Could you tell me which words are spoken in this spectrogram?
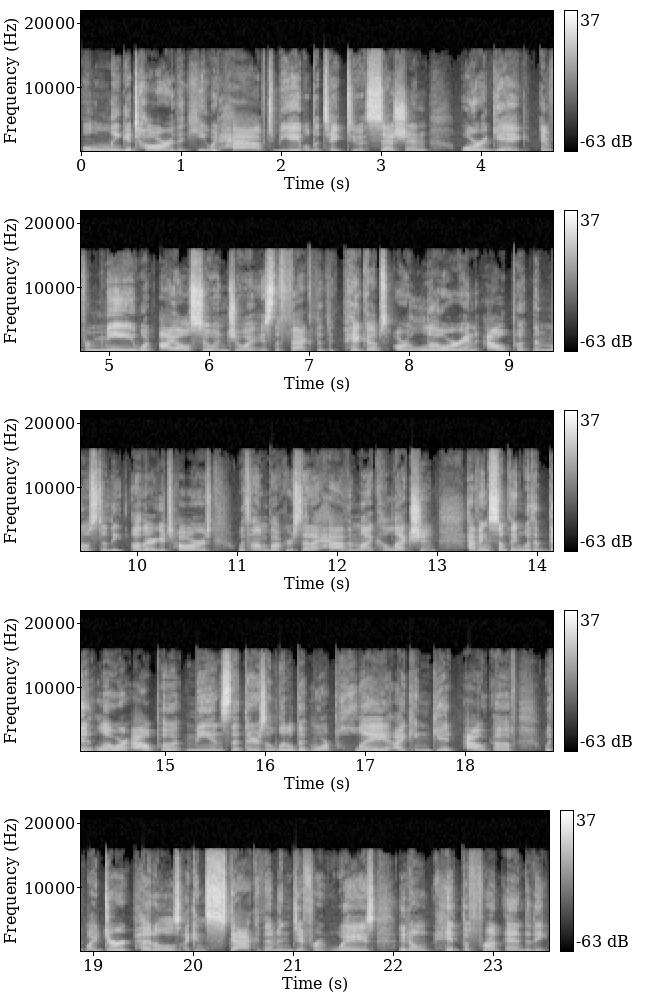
only guitar that he would have to be able to take to a session or a gig. And for me, what I also enjoy is the fact that the pickups are lower in output than most of the other guitars with humbuckers that I have in my collection. Having something with a bit lower output means that there's a little bit more play I can get out of with my dirt pedals. I can stack them in different ways. They don't hit the front end of the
